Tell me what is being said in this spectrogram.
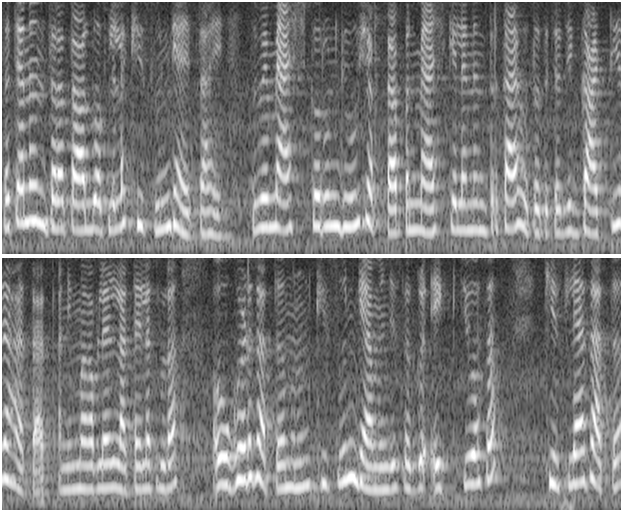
त्याच्यानंतर आता आलू आपल्याला खिसून घ्यायचा आहे. तुम्ही मॅश करून घेऊ शकता पण मॅश केल्यानंतर काय होतं त्याच्या जे गाठी राहतात आणि मग आपल्याला लाटायला थोडा अवघड जातं म्हणून खिसून घ्या. म्हणजे सगळं एकजीव असं खिसल्या जातं.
